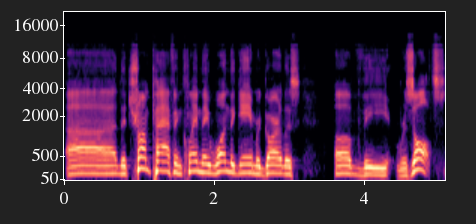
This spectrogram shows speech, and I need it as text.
uh, the Trump path and claim they won the game regardless of the results.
